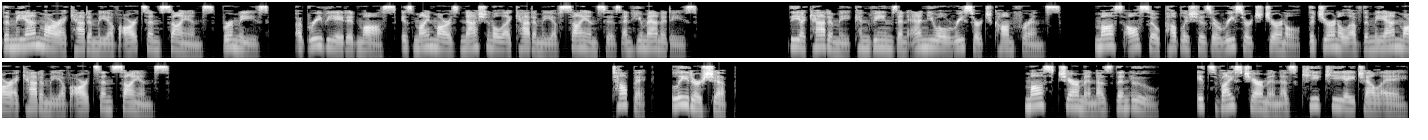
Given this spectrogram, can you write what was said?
The Myanmar Academy of Arts and Science Burmese, abbreviated MAS is Myanmar's National Academy of Sciences and Humanities. The Academy convenes an annual research conference. MAS also publishes a research journal, the Journal of the Myanmar Academy of Arts and Science. Leadership MAS chairman is the NU. Its vice-chairman is Ki Khla.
